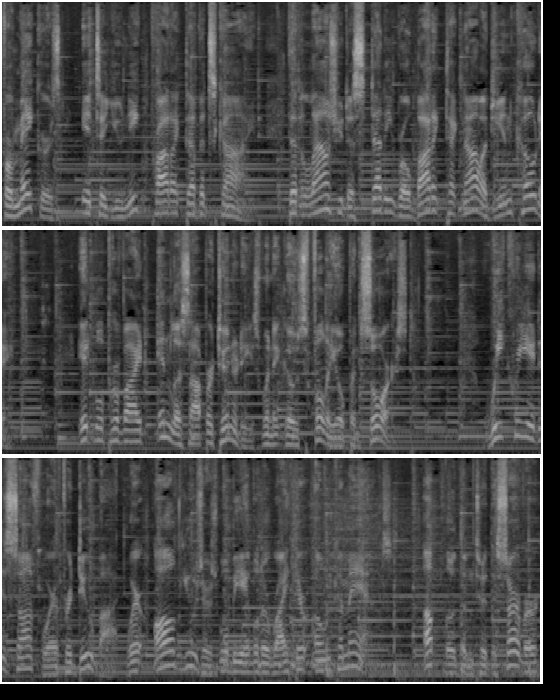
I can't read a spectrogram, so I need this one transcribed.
For makers, it's a unique product of its kind that allows you to study robotic technology and coding. It will provide endless opportunities when it goes fully open sourced. We created software for DoBot where all users will be able to write their own commands, upload them to the server,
